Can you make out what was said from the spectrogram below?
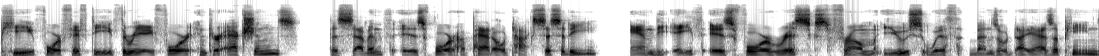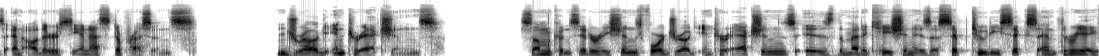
P450 3A4 interactions. The seventh is for hepatotoxicity. And the eighth is for risks from use with benzodiazepines and other CNS depressants. Drug interactions. Some considerations for drug interactions is the medication is a CYP2D6 and 3A4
